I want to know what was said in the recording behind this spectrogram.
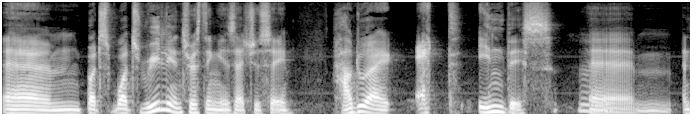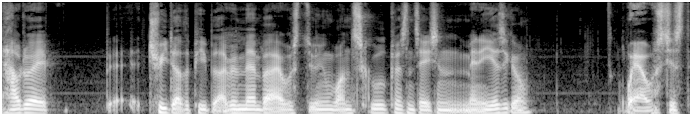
Um, but what's really interesting is, as you say, how do I act in this, um, and how do I uh, treat other people? I remember I was doing one school presentation many years ago, where I was just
